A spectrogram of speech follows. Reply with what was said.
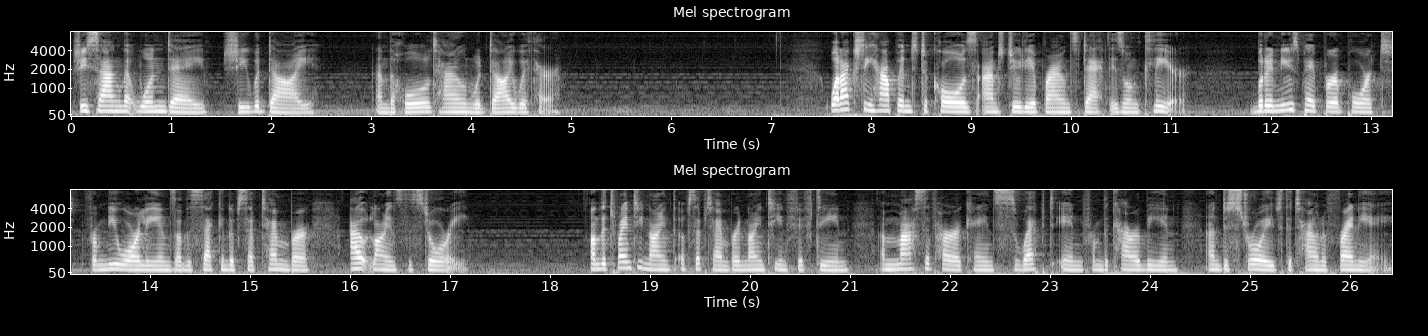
She sang that one day she would die and the whole town would die with her. What actually happened to cause Aunt Julia Brown's death is unclear, but a newspaper report from New Orleans on the 2nd of September outlines the story. On the 29th of September 1915, a massive hurricane swept in from the Caribbean and destroyed the town of Frenier.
